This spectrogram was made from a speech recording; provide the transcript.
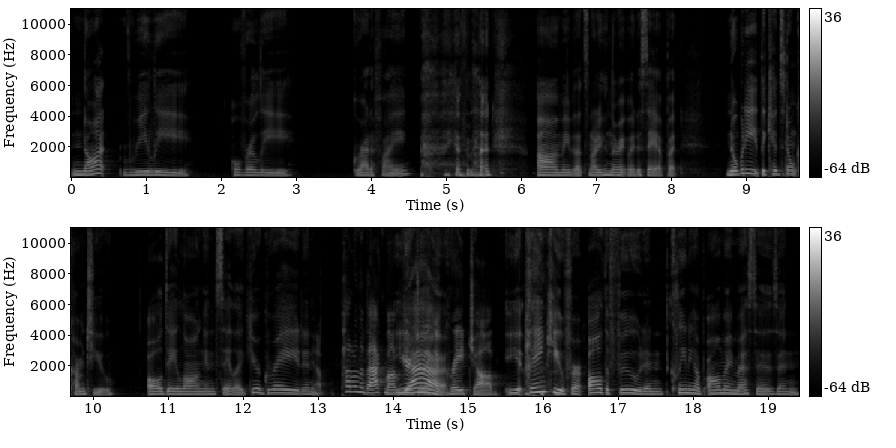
not really overly gratifying. that, um, maybe that's not even the right way to say it, but nobody, the kids don't come to you all day long and say like, you're great. And Yeah. Pat on the back, mom. You're doing a great job. yeah, thank you for all the food and cleaning up all my messes and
